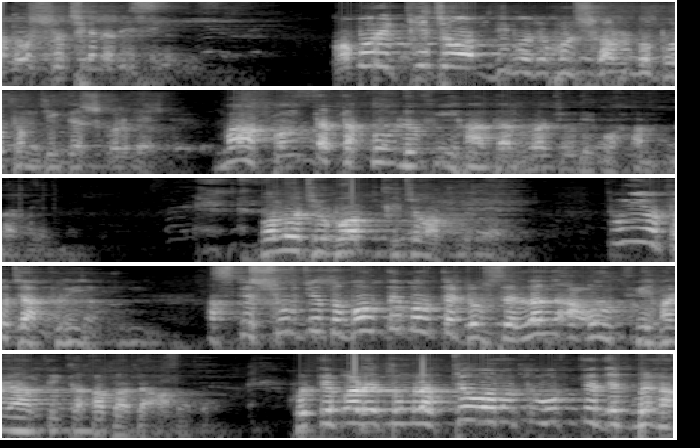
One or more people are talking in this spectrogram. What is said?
আদর্শ দিছি। কবরে কি দিব যখন সর্বপ্রথম জিজ্ঞেস করবে, মা বলো, যুবক, কি জবাব দিবে? তুমিও তো চাকরি আজকে সূর্য তো বলতে বলতে ডুবছে হতে পারে তোমরা কেউ আমাকে উঠতে দেখবে না।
